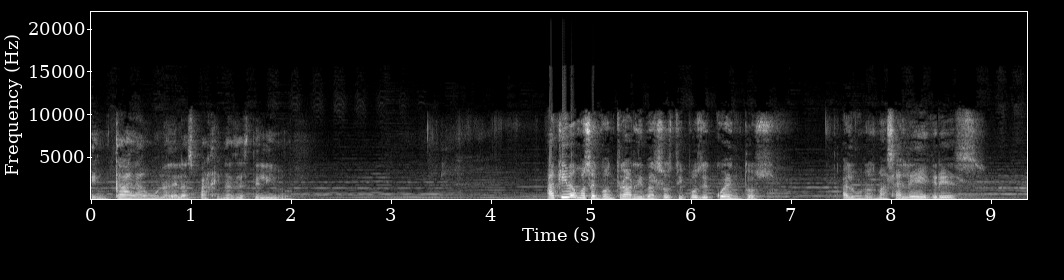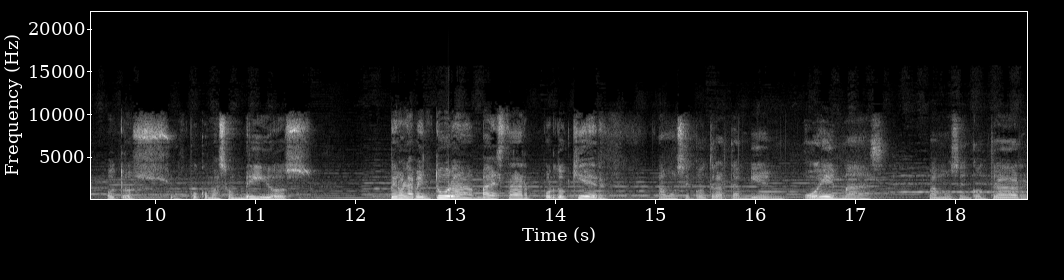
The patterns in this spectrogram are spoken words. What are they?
en cada una de las páginas de este libro. Aquí vamos a encontrar diversos tipos de cuentos, algunos más alegres, otros un poco más sombríos, pero la aventura va a estar por doquier Vamos a encontrar también poemas, vamos a encontrar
